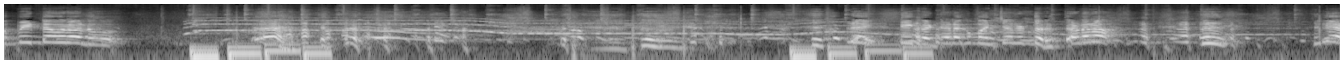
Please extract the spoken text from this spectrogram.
బిడ్డవురా నువ్వు. ha! నీకంటే నాకు మంచి దొరుకుతాడరా? రే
